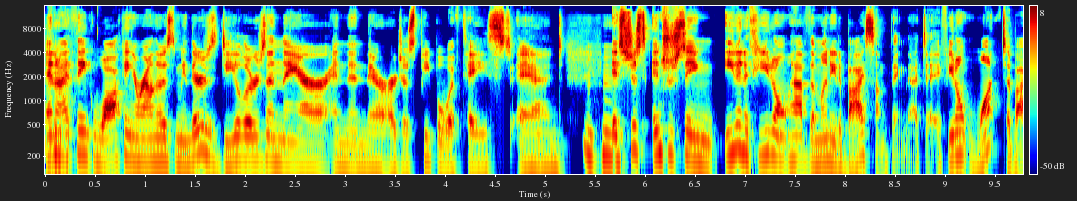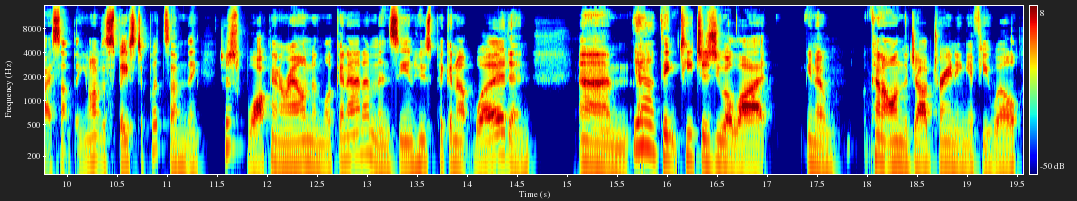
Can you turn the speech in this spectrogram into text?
And I think walking around those, I mean, there's dealers in there, and then there are just people with taste. And Mhm. it's just interesting, even if you don't have the money to buy something that day, if you don't want to buy something, you don't have the space to put something, just walking around and looking at them and seeing who's picking up what. And um, Yeah. I think teaches you a lot, you know, kind of on the job training, if you will,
